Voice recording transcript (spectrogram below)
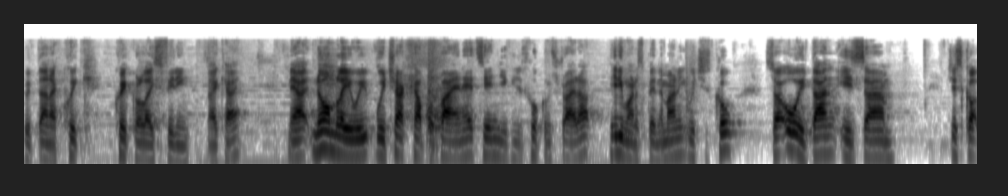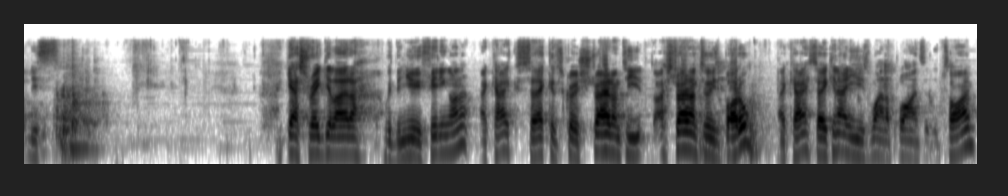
we've done a quick quick release fitting, okay? Now, normally we, we chuck a couple of bayonets in, you can just hook them straight up. He didn't want to spend the money, which is cool. So all we've done is um, just got this gas regulator with the new fitting on it, okay? So that can screw straight onto, straight onto his bottle, okay? So he can only use one appliance at the time,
